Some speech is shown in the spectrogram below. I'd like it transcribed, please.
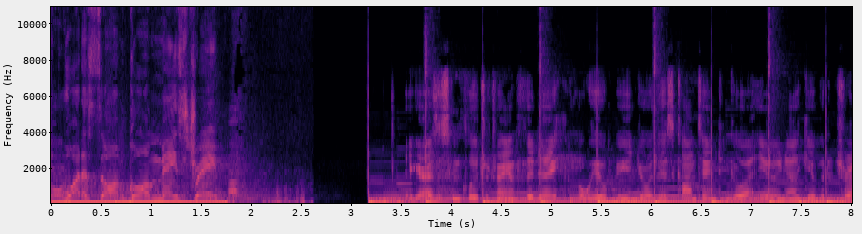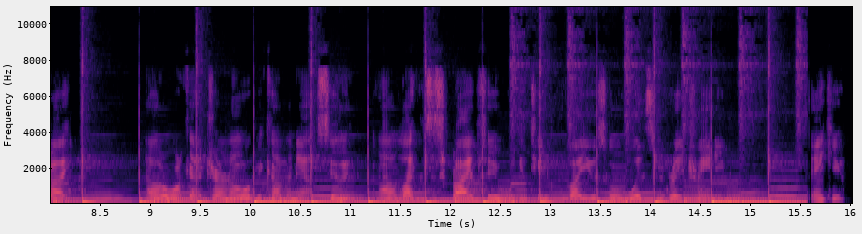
Like water, so I'm going mainstream. Hey guys, this concludes our training for the day. We hope you enjoyed this content. Go out there and uh, give it a try. Uh, our workout journal will be coming out soon. Uh, like and subscribe so we continue to provide you with some great training. Thank you.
